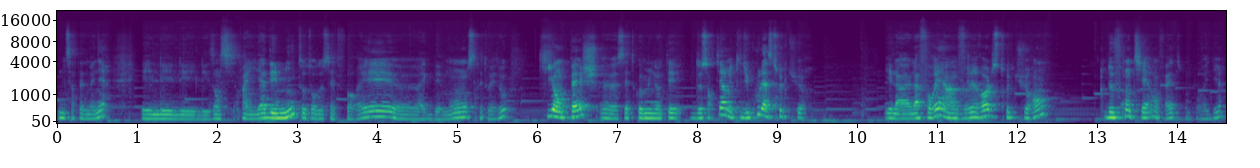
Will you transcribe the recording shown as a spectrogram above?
d'une certaine manière. Et les, anciens. Enfin, il y a des mythes autour de cette forêt, euh, avec des monstres et tout et tout, qui empêchent euh, cette communauté de sortir, mais qui du coup la structure. Et la, forêt a un vrai rôle structurant de frontière, en fait, on pourrait dire.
